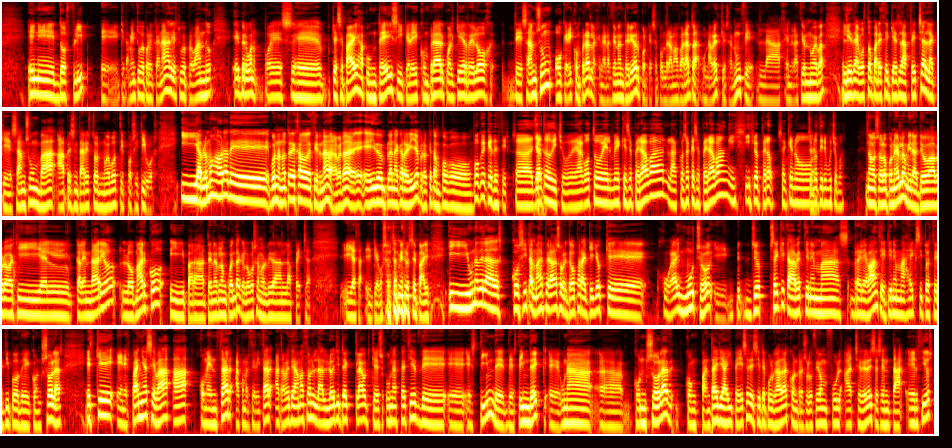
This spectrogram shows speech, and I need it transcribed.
N2 Flip, que también tuve por el canal y estuve probando. Eh, pero bueno, pues eh, que sepáis, apuntéis si queréis comprar cualquier reloj de Samsung o queréis comprar la generación anterior porque se pondrá más barata una vez que se anuncie la generación nueva, el 10 de agosto parece que es la fecha en la que Samsung va a presentar estos nuevos dispositivos. Y hablamos ahora de... Bueno, no te he dejado decir nada, la verdad, he, ido en plana carrerilla, pero es que tampoco... Poco hay que decir, o sea, ya te lo he dicho, eh, agosto es el mes que se esperaba, las cosas que se esperaban y, lo esperado, o sea que no, no tiene mucho más. No, solo ponerlo, mira, yo abro aquí el calendario, lo marco y para tenerlo en cuenta que luego se me olvidan las fechas. Y ya está, y que vosotros también lo sepáis. Y una de las cositas más esperadas, sobre todo para aquellos que jugáis mucho y yo sé que cada vez tienen más relevancia y tienen más éxito este tipo de consolas, es que en España se va a comenzar a comercializar a través de Amazon la Logitech Cloud, que es una especie de eh, Steam, de, Steam Deck, eh, una ah, consola con pantalla IPS de 7 pulgadas con resolución Full HD de 60 Hz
